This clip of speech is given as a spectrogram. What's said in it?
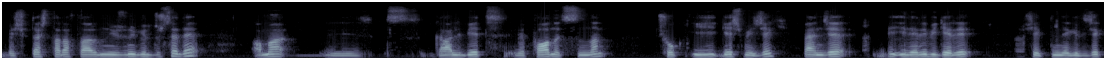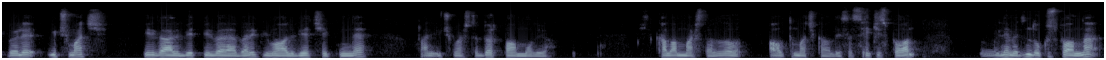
Beşiktaş taraftarının yüzünü güldürse de ama e, galibiyet ve puan açısından çok iyi geçmeyecek. Bence bir ileri bir geri şeklinde gidecek. Böyle 3 maç, bir galibiyet, bir beraberlik, bir mağlubiyet şeklinde. Hani 3 maçta 4 puan mı oluyor? İşte kalan maçlarda da 6 maç kaldıysa 8 puan bilemedin 9 puanla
